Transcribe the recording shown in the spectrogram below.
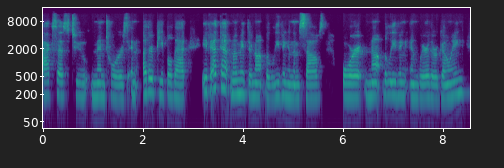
access to mentors and other people that if at that moment they're not believing in themselves or not believing in where they're going,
